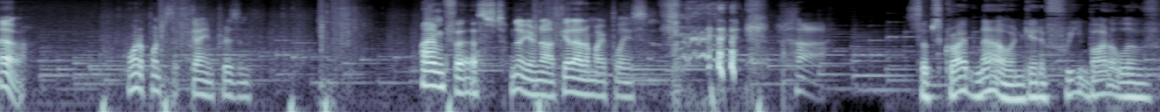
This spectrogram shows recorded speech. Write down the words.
Oh. I want to punch that guy in prison. I'm first. No, you're not. Get out of my place. Subscribe now and get a free bottle of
